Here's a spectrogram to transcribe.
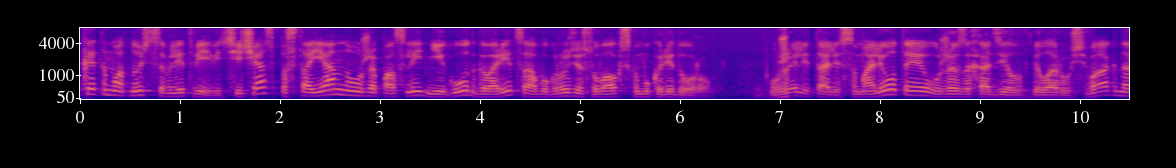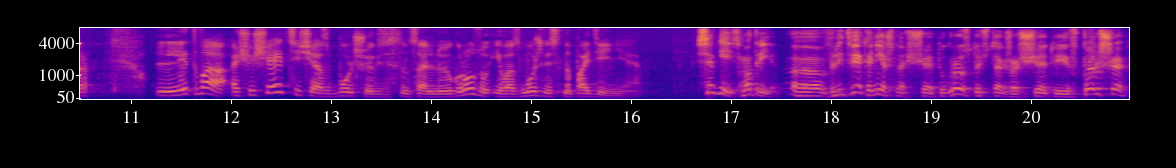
к этому относится в Литве? Ведь сейчас постоянно уже последний год говорится об угрозе Сувалкскому коридору. Уже летали самолеты, уже заходил в Беларусь Вагнер. Литва ощущает сейчас большую экзистенциальную угрозу и возможность нападения? Сергей, смотри, э, в Литве, конечно, ощущают угрозу, точно так же ощущают и в Польше.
